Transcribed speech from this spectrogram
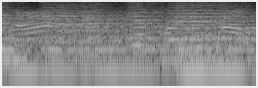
Música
